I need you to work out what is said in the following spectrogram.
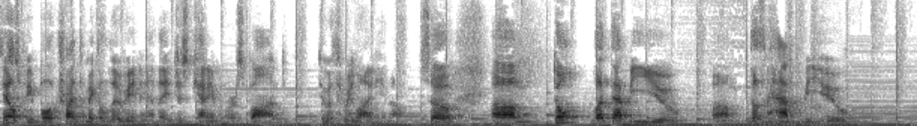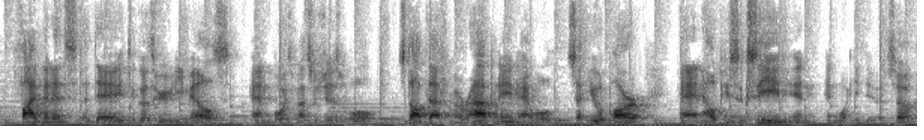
salespeople trying to make a living and they just can't even respond to a three line email. So um, don't let that be you. Um, it doesn't have to be you. Five minutes a day to go through your emails and voice messages will stop that from ever happening and will set you apart and help you succeed in, in what you do. So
